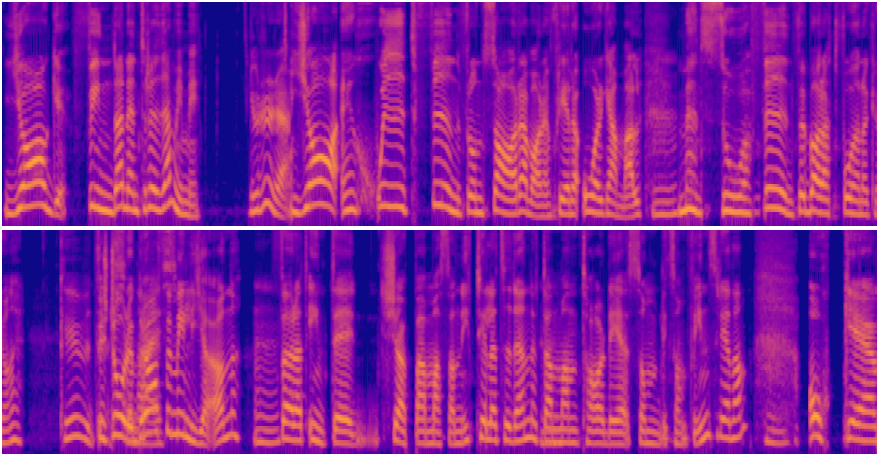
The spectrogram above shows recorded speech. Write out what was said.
Jag fyndade en tröja Mimmi. Gjorde du det? Ja, en skitfin från Sara var den, flera år gammal. Mm. Men så fin för bara 200 kronor. Gud, Förstår du? Bra nice. för miljön. Mm. För att inte köpa massa nytt hela tiden utan mm. man tar det som liksom finns redan. Mm. Och eh,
